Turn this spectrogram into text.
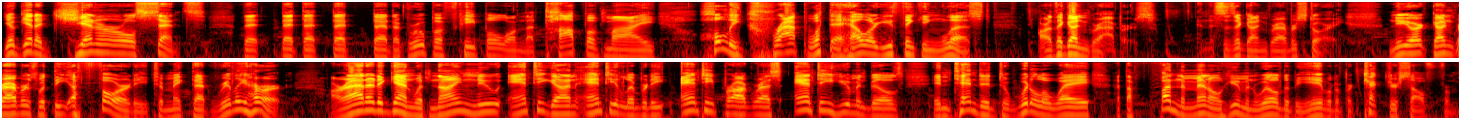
you'll get a general sense that that that that that a group of people on the top of my holy crap, what the hell are you thinking list are the gun grabbers. and this is a gun grabber story. New York gun grabbers with the authority to make that really hurt are at it again with nine new anti-gun, anti-liberty, anti-progress, anti-human bills intended to whittle away at the fundamental human will to be able to protect yourself from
